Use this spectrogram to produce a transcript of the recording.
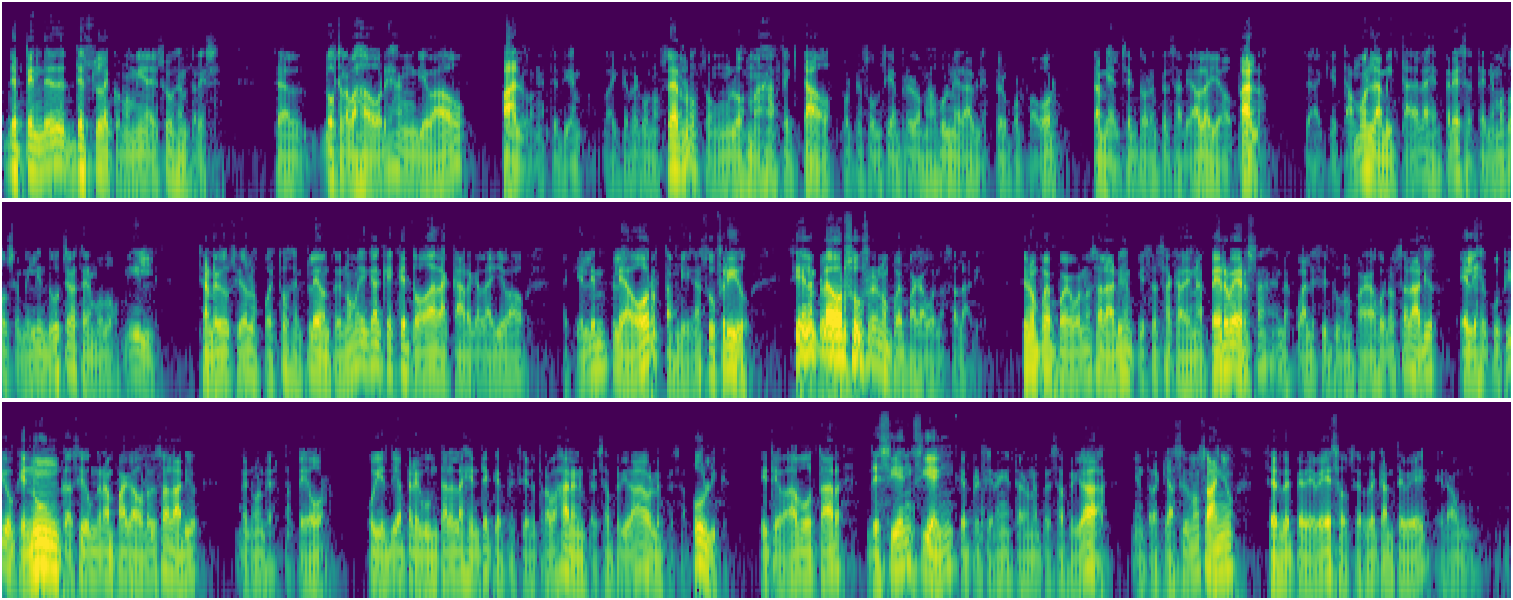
Depende de, la economía de sus empresas. O sea, los trabajadores han llevado palo en este tiempo. Hay que reconocerlo, son los más afectados porque son siempre los más vulnerables. Pero por favor, también el sector empresarial ha llevado palo. O sea, aquí estamos la mitad de las empresas. Tenemos 12.000 industrias, tenemos 2.000. Se han reducido los puestos de empleo. Entonces no me digan que es que toda la carga la ha llevado. Aquí el empleador también ha sufrido. Si el empleador sufre, no puede pagar buenos salarios si no puede pagar buenos salarios, empieza esa cadena perversa en la cual si tú no pagas buenos salarios, el ejecutivo, que nunca ha sido un gran pagador de salarios, bueno, está peor. Hoy en día pregúntale a la gente que prefiere trabajar en la empresa privada o en la empresa pública. Y te va a votar de 100, 100 que prefieren estar en una empresa privada. Mientras que hace unos años ser de PDVSA o ser de CanTV eran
